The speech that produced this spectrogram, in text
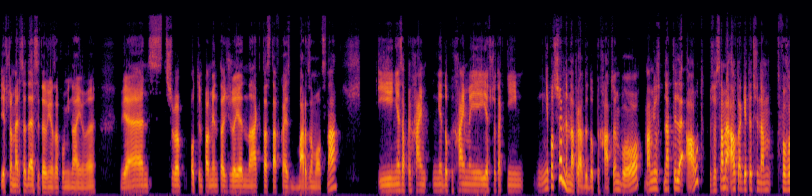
Jeszcze Mercedesy też nie zapominajmy, więc trzeba o tym pamiętać, że jednak ta stawka jest bardzo mocna i nie nie dopychajmy jej jeszcze takim niepotrzebnym naprawdę dopychaczem, bo mam już na tyle aut, że same auta GT3 nam tworzą,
